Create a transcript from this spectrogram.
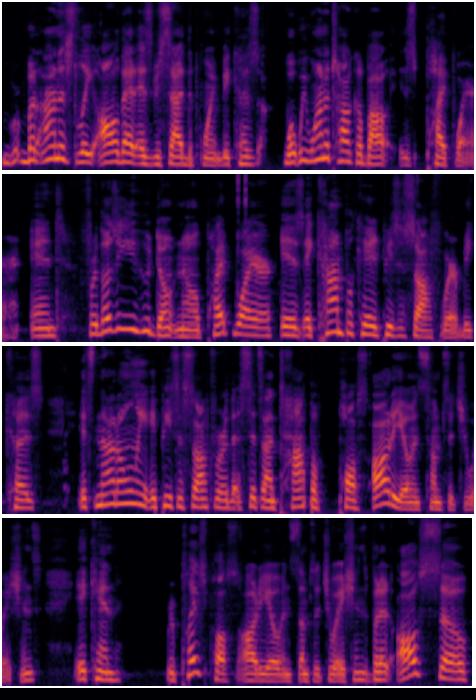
But honestly, all that is beside the point because what we want to talk about is Pipewire. And for those of you who don't know, Pipewire is a complicated piece of software because it's not only a piece of software that sits on top of Pulse Audio in some situations, it can replace Pulse Audio in some situations, but it also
